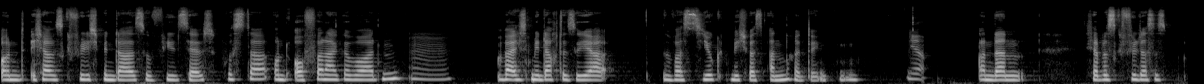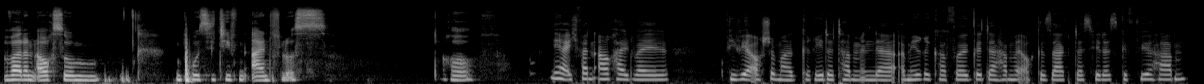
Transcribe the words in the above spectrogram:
Und ich habe das Gefühl, ich bin da so viel selbstbewusster und offener geworden, Mhm. weil ich mir dachte, so, ja, was juckt mich, was andere denken. Ja. Und dann, ich habe das Gefühl, dass es war dann auch so einen positiven Einfluss darauf. Ja, ich fand auch halt, weil, wie wir auch schon mal geredet haben in der Amerika-Folge, da haben wir auch gesagt, dass wir das Gefühl haben,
